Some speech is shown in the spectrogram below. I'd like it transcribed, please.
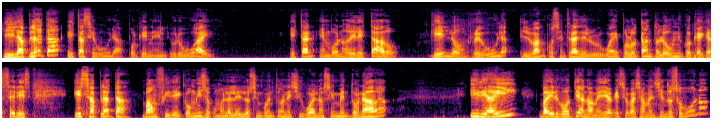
Y la plata está segura, porque en el Uruguay están en bonos del Estado que los regula el Banco Central del Uruguay. Por lo tanto, lo único que hay que hacer es, esa plata va a un fideicomiso, como la ley de los cincuentones, igual no se inventó nada, y de ahí va a ir goteando a medida que se vayan venciendo esos bonos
